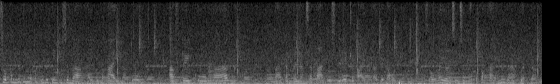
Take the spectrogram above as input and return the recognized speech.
so pagdating na pagdating ko sa bahay, kumakain ako after ko mag tatanggal ng sapatos, diretso kain agad ako dito. So ngayon, since hindi ako kakain, mag-half bath na ako.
